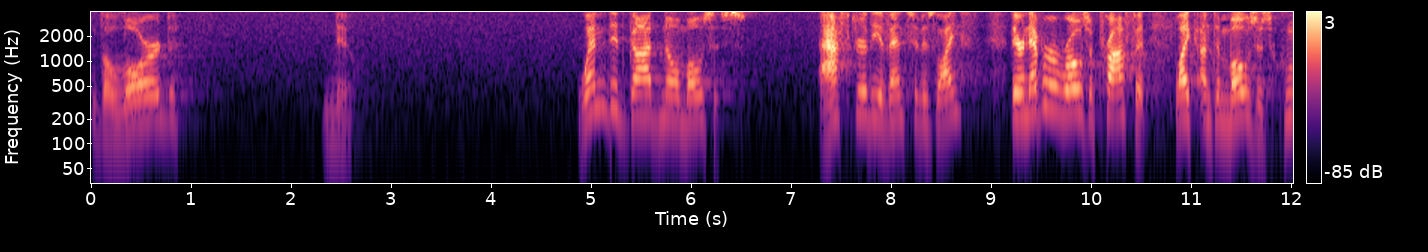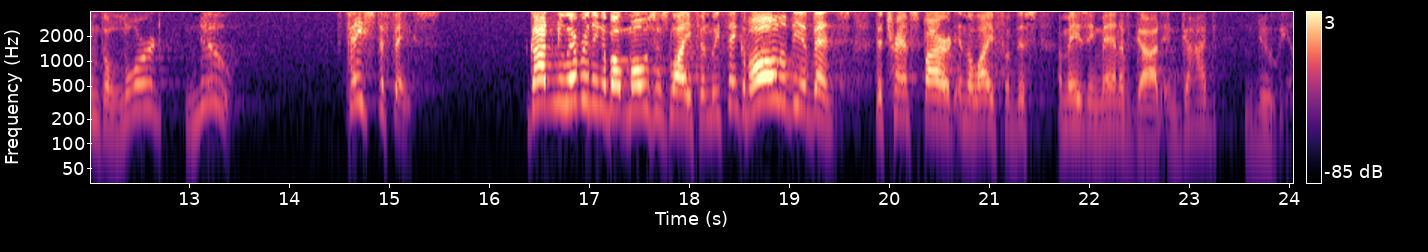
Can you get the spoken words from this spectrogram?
the Lord knew. When did God know Moses? After the events of his life? There never arose a prophet like unto Moses, whom the Lord knew face to face. God knew everything about Moses' life, and we think of all of the events that transpired in the life of this amazing man of God, and God knew him.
